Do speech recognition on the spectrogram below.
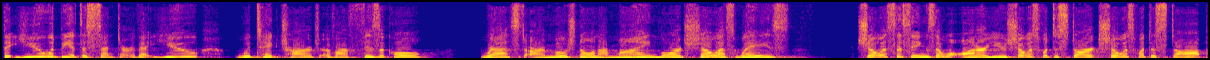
That you would be at the center, that you would take charge of our physical rest, our emotional and our mind. Lord, show us ways Show us the things that will honor you. Show us what to start. Show us what to stop.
